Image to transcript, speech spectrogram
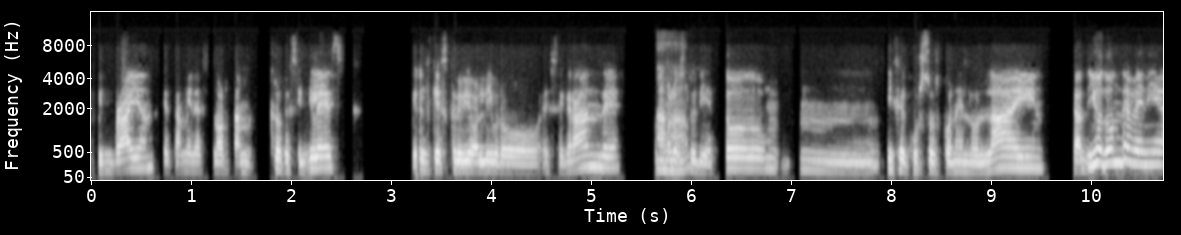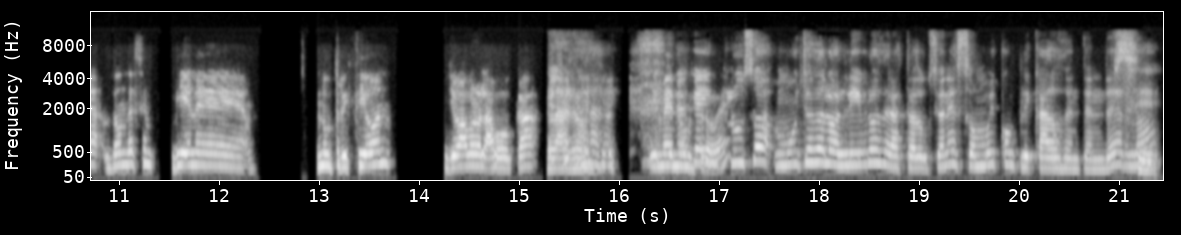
Edwin Bryant, que también es nortam, creo que es inglés, el que escribió el libro ese grande, pues me lo estudié todo, mm, hice cursos con él online. O sea, yo dónde venía, dónde se viene nutrición, yo abro la boca Claro. y me Creo que ¿eh? incluso muchos de los libros de las traducciones son muy complicados de entender, ¿no? Sí.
